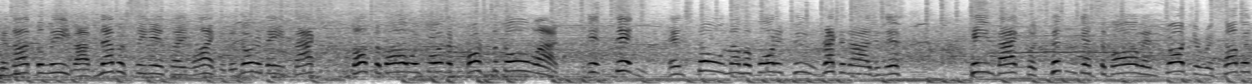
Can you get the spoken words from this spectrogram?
cannot believe, I've never seen anything like it. The Notre Dame backs thought the ball was going to cross the goal line. It didn't. And Stone, number 42, recognizing this, came back but couldn't get the ball, and Georgia recovered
